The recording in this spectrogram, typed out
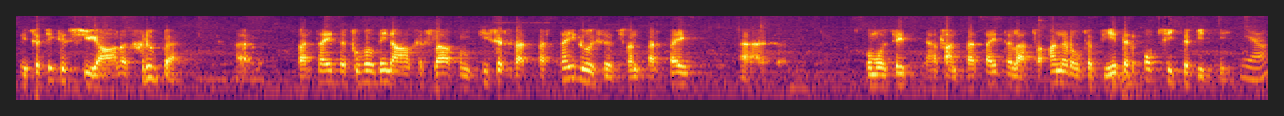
spesifieke sosiale groepe. Uh party het byvoorbeeld nie aangeslaag om kiesers wat partyloos is van party uh kom ons sê uh, van party te laat verander of 'n beter opsie te bied nie. Ja.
